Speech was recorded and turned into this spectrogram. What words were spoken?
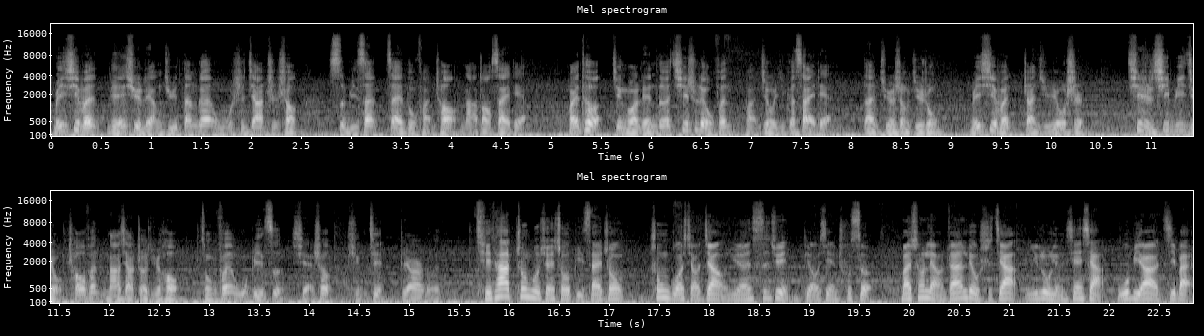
梅西文连续两局单杆五十加制胜，四比三再度反超拿到赛点。怀特尽管连得七十六分挽救一个赛点，但决胜局中梅西文占据优势，七十七比九超分拿下这局后，总分五比四险胜挺进第二轮。其他中国选手比赛中，中国小将袁思俊表现出色，完成两杆六十加，一路领先下五比二击败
